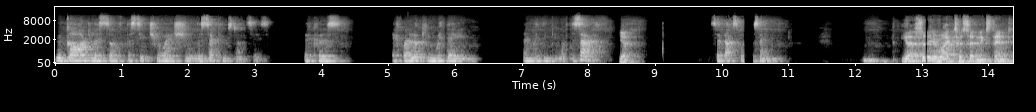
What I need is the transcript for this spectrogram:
regardless of the situation, the circumstances. Because if we're looking within, then we're thinking of the self. Yep. So that's what we're saying. You're absolutely right to a certain extent,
